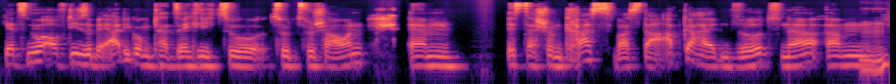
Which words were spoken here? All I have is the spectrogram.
jetzt nur auf diese Beerdigung tatsächlich zu, zu, zu schauen. Ähm, ist das schon krass, was da abgehalten wird, ne? Ähm, mhm.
